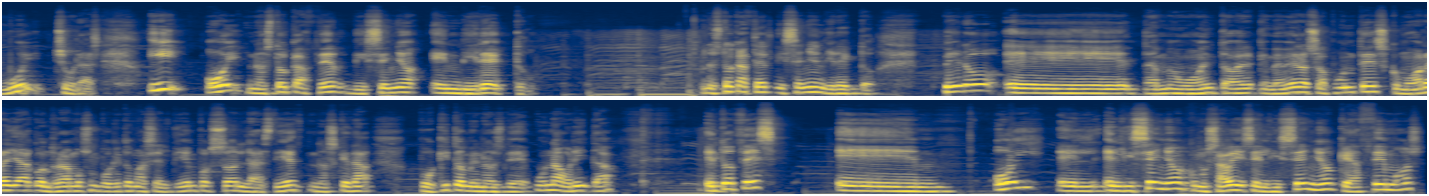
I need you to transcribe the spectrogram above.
muy chulas. Y hoy nos toca hacer diseño en directo. Nos toca hacer diseño en directo. Pero eh, dame un momento a ver que me vea los apuntes. Como ahora ya controlamos un poquito más el tiempo, son las 10, nos queda poquito menos de una horita. Entonces, em, hoy el, diseño, como sabéis, el diseño que hacemos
